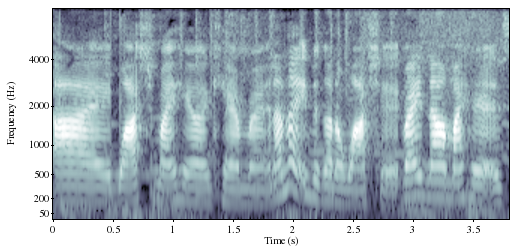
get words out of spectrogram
I washed my hair on camera and I'm not even gonna wash it. Right now my hair is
